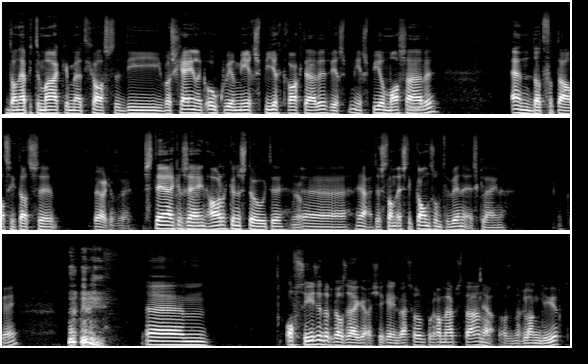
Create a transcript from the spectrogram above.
dan heb je te maken met gasten die waarschijnlijk ook weer meer spierkracht hebben, weer meer spiermassa Mhm. hebben. En dat vertaalt zich dat ze Sterker zijn. sterker zijn, harder kunnen stoten. Ja. Ja. ja, dus dan is de kans om te winnen is kleiner. Oké. Ehm Off-season, dat wil zeggen als je geen wedstrijd op het programma hebt staan, Ja. of als het nog lang duurt.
